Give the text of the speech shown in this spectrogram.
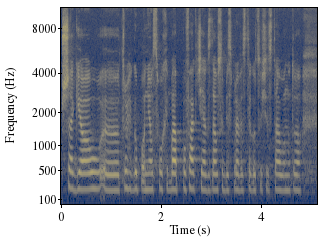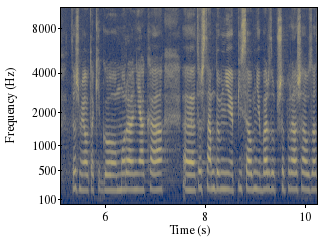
przegiął, e, trochę go poniosło. Chyba po fakcie, jak zdał sobie sprawę z tego, co się stało, no to też miał takiego moralniaka. E, Też sam do mnie pisał, mnie bardzo przepraszał za,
